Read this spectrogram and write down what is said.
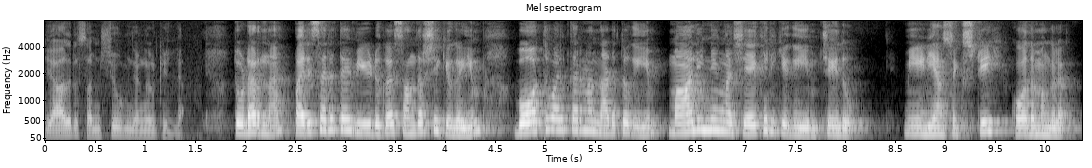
യാതൊരു സംശയവും ഞങ്ങൾക്കില്ല. തുടർന്ന് പരിസരത്തെ വീടുകൾ സന്ദർശിക്കുകയും ബോധവൽക്കരണം നടത്തുകയും മാലിന്യങ്ങൾ ശേഖരിക്കുകയും ചെയ്തു. Media sixty Kothamangalam.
